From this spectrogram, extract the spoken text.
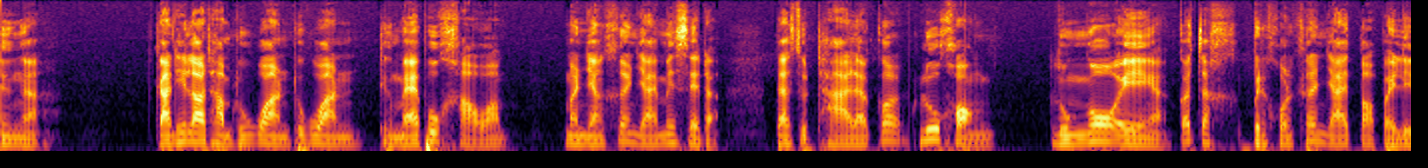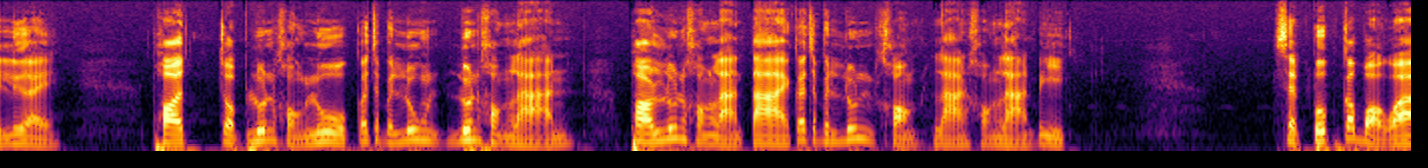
นึงอะ่ะการที่เราทำทุกวันทุกวันถึงแม้ภูเขาอะมันยังเคลื่อนย้ายไม่เสร็จอะแต่สุดท้ายแล้วก็ลูกของ ลุงโง่เองอะก็จะเป็นคนเคลื่อนย้ายต่อไปเรื่อยๆ พอจบรุ่นของลูกก็จะเป็นรุ่นรุ่นของหลาน พอรุ่นของหลานตายก็จะเป็นรุ่นของหลานของหลานไปอีก เสร็จปุ๊บก็บอกว่า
